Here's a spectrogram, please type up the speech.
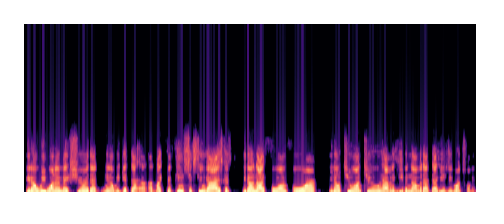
you know, we want to make sure that, you know, we get that uh, uh like 15, 16 guys because, you know, not four on four, you know, two on two, having an even number, that, that usually works for me.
